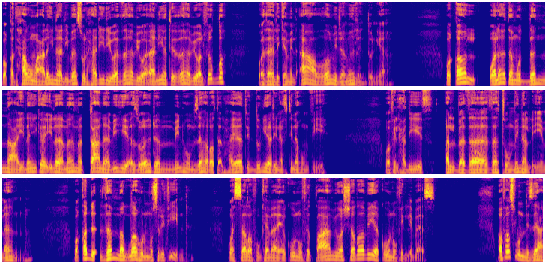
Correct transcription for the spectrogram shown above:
وقد حرم علينا لباس الحرير والذهب وآنية الذهب والفضة وذلك من أعظم جمال الدنيا. وقال ولا تمدن عينيك إلى ما متعنا به أزواجا منهم زهرة الحياة الدنيا لنفتنهم فيه. وفي الحديث البذاذة من الإيمان. وقد ذم الله المسرفين والسرف كما يكون في الطعام والشراب يكون في اللباس. وفصل النزاع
